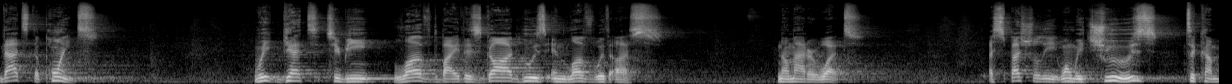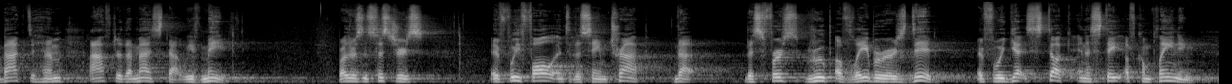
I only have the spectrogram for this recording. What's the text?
That's the point. We get to be loved by this God who is in love with us, no matter what especially when we choose to come back to Him after the mess that we've made. Brothers and sisters, if we fall into the same trap that this first group of laborers did, if we get stuck in a state of complaining,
